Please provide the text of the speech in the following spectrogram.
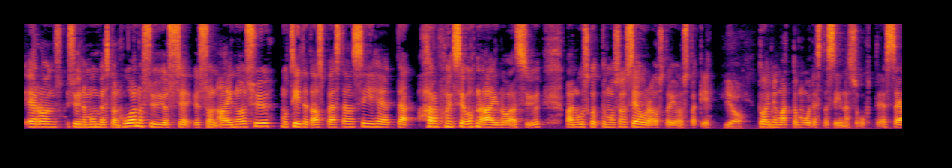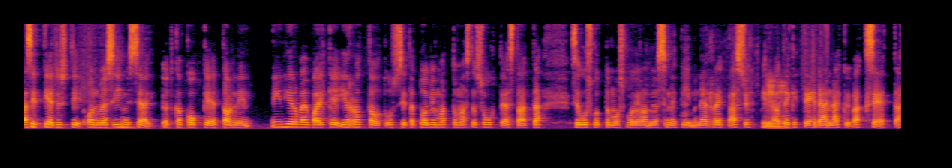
eron syynä mun mielestä on huono syy, jos se, jos se on ainoa syy, mutta siitä taas päästään siihen, että harvoin se on ainoa syy, vaan uskottomuus on seurausta jostakin Joo. toimimattomuudesta siinä suhteessa. Ja sitten tietysti on myös ihmisiä, jotka kokee, että on niin, niin hirveän vaikea irrottautua siitä toimimattomasta suhteesta, että se uskottomuus voi olla myös sellainen viimeinen repäsy, millä niin, jotenkin niin. tehdään näkyväksi, että,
